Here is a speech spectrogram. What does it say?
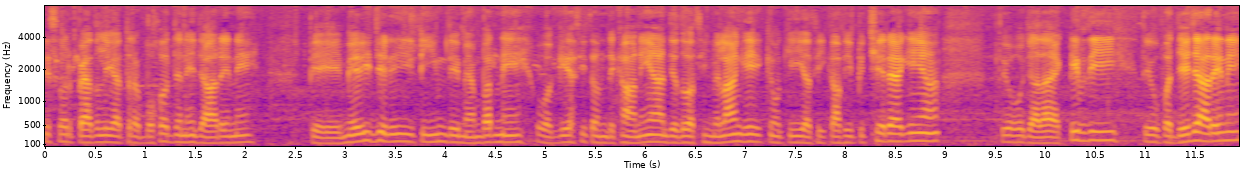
ਇਸ ਵਾਰ ਪੈਦਲ ਯਾਤਰਾ ਬਹੁਤ ਜਣੇ ਜਾ ਰਹੇ ਨੇ ਤੇ ਮੇਰੀ ਜਿਹੜੀ ਟੀਮ ਦੇ ਮੈਂਬਰ ਨੇ, ਉਹ ਅੱਗੇ ਅਸੀਂ ਤੁਹਾਨੂੰ ਦਿਖਾਣੇ ਆ, ਜਦੋਂ ਅਸੀਂ ਮਿਲਾਂਗੇ, ਕਿਉਂਕਿ ਅਸੀਂ ਕਾਫੀ ਪਿੱਛੇ ਰਹਿ ਗਏ ਆ ਤੇ ਉਹ ਜ਼ਿਆਦਾ ਐਕਟਿਵ ਸੀ ਤੇ ਉਹ ਭੱਜੇ ਜਾ ਰਹੇ ਨੇ।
